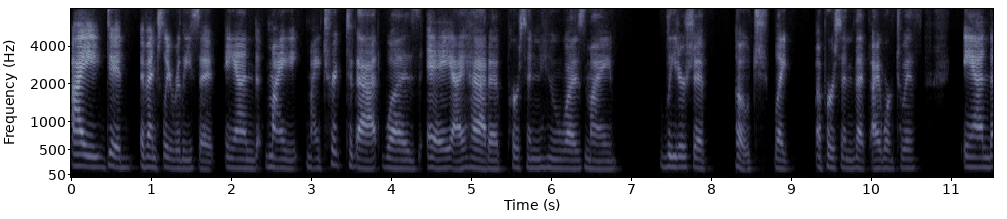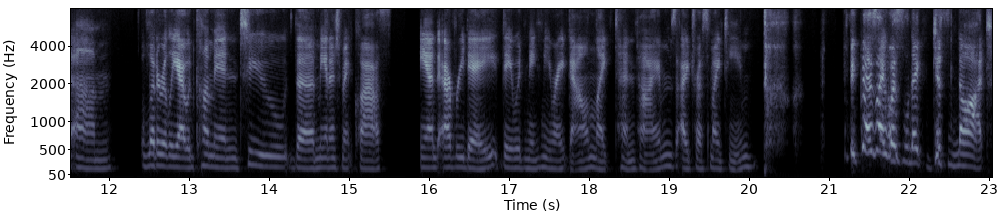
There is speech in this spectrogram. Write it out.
I did eventually release it. And my my trick to that was a I had a person who was my leadership coach, like a person that I worked with. And um, literally, I would come into the management class, and every day they would make me write down like 10 times, I trust my team. because I was like just not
